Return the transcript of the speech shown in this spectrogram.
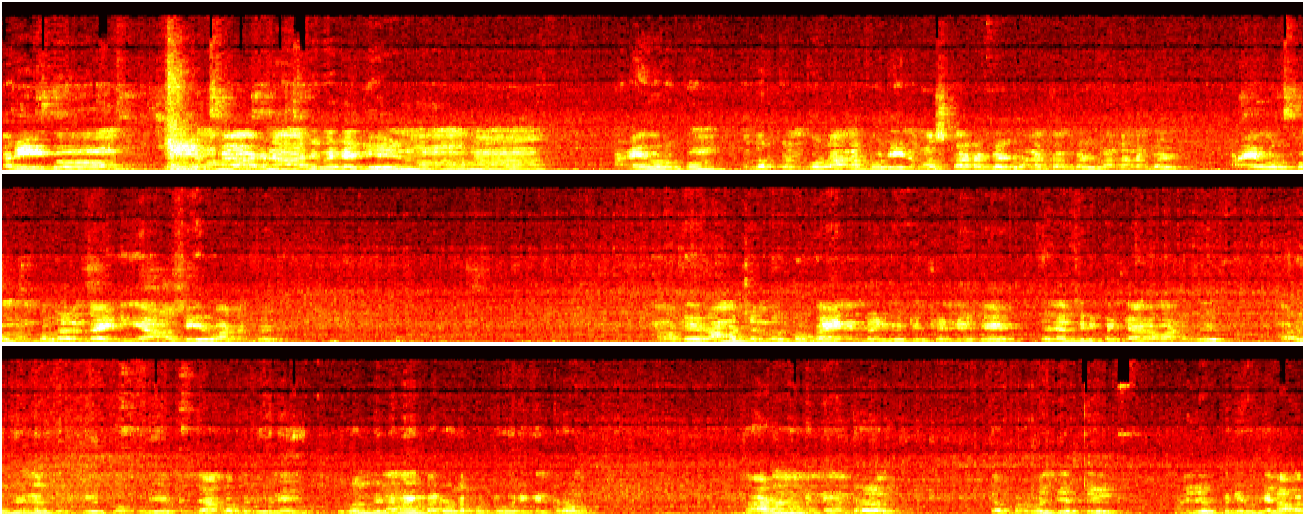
हरि ஓம் ஸ்ரீ மகாகணாதிபதியே நமः. அனைவருக்கும் முதற்கண் கோடான கோடி நமஸ்காரங்கள் வணக்கங்கள் வந்தனங்கள். அனைவருக்கும் அன்பு கலந்த இனிய ஆசீர்வாதங்கள். நமது ராமச்சந்திர துர்காயன் என்ற யூடியூப் சேனலிலே தினசரி பஞ்சாங்கமானது மறுதினத்திற்கு இருக்கக்கூடிய பஞ்சாங்க பிரிவினை முதல் தினமே பரவிடப்பட்டு வருகின்றோம். காரணம் என்னவென்றால் இந்த பிரபஞ்சத்தில் மனித பிரிவுகளாக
